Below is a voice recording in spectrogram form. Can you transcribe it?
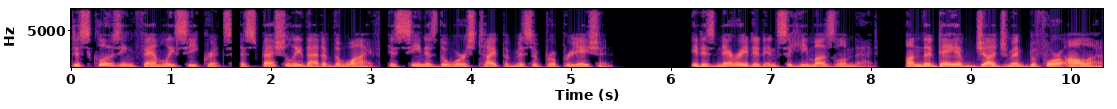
Disclosing family secrets, especially that of the wife, is seen as the worst type of misappropriation. It is narrated in Sahih Muslim that on the day of judgment before Allah,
